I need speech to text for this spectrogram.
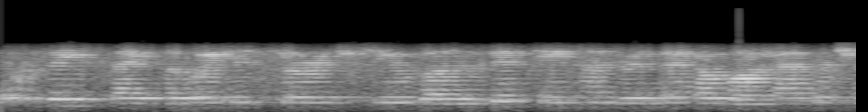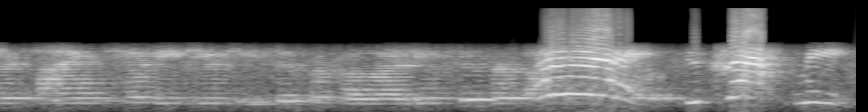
Please place the weighted storage cube on the 1500 megawatt aperture science heavy duty super colliding super. Hey! You trapped me!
